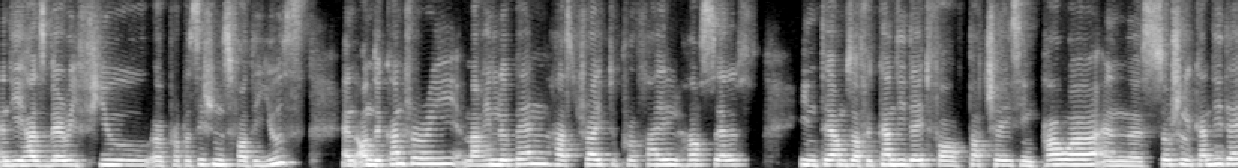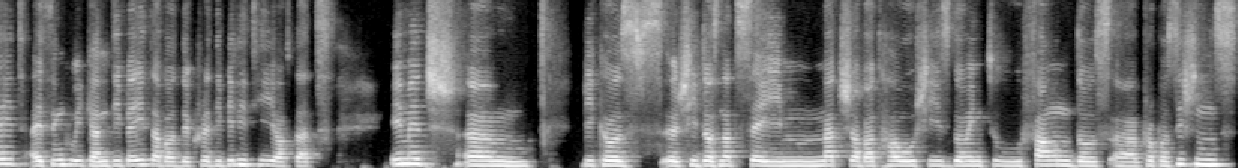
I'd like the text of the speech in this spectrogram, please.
and he has very few uh, propositions for the youth. And on the contrary, Marine Le Pen has tried to profile herself in terms of a candidate for purchasing power and a social candidate. I think we can debate about the credibility of that image um, because uh, she does not say much about how she is going to found those uh, propositions.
